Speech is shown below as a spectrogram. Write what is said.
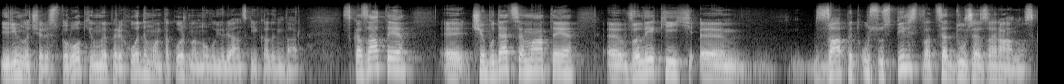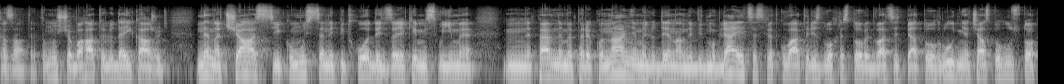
І рівно через 100 років ми переходимо також на новоюліанський календар. Сказати, чи буде це мати великий запит у суспільства, це дуже зарано сказати, тому що багато людей кажуть не на часі, комусь це не підходить за якимись своїми певними переконаннями. Людина не відмовляється святкувати Різдво Христове 25 грудня. Часто густо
